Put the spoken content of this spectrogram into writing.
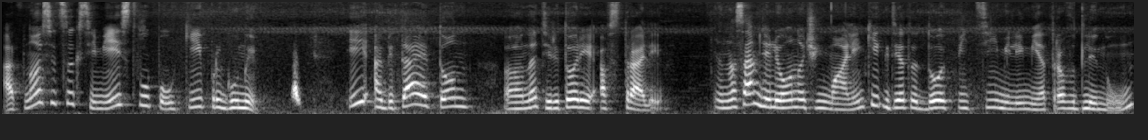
относится к семейству пауки-прыгуны. И обитает он э, на территории Австралии. На самом деле он очень маленький, где-то до 5 мм в длину.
